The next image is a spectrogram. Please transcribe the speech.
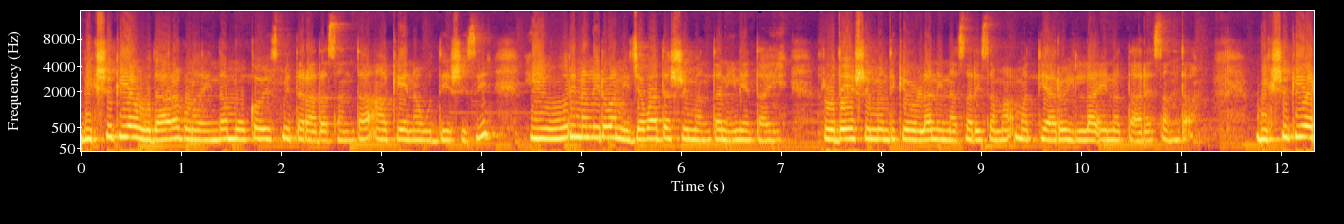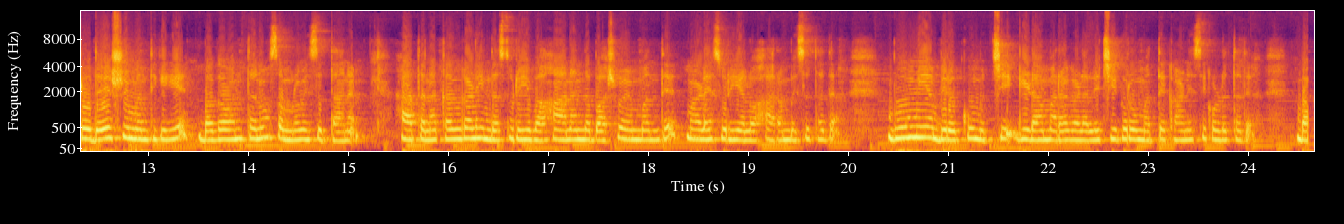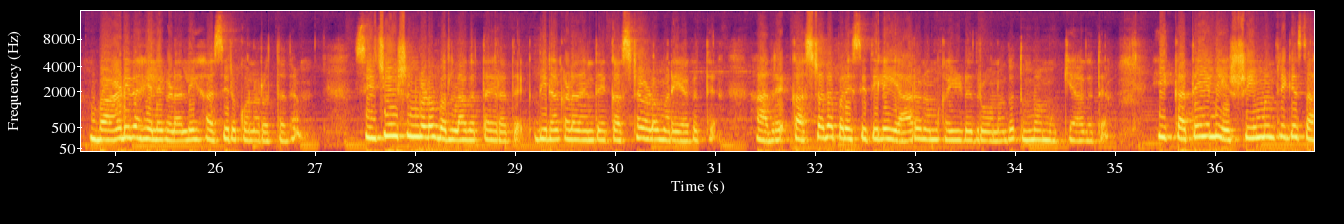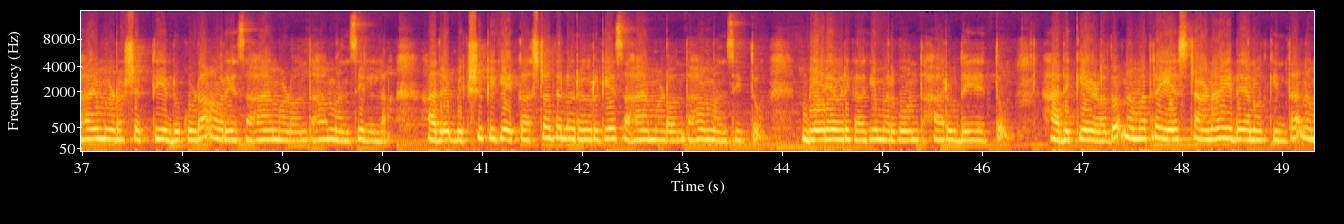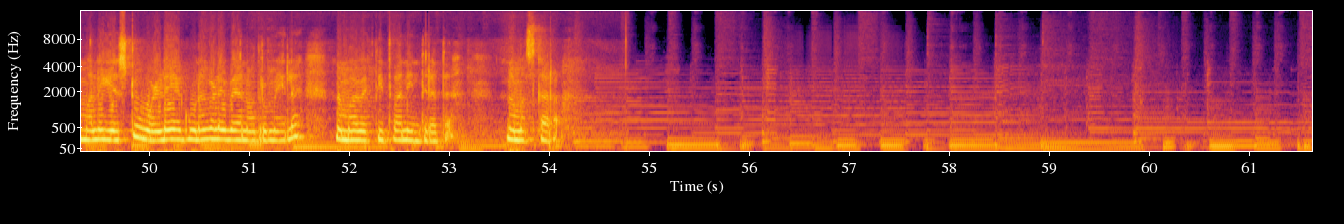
ಭಿಕ್ಷುಕಿಯ ಉದಾರ ಗುಣದಿಂದ ಮೂಕವಿಸ್ಮಿತರಾದ ಸಂತ ಆಕೆಯನ್ನು ಉದ್ದೇಶಿಸಿ, ಈ ಊರಿನಲ್ಲಿರುವ ನಿಜವಾದ ಶ್ರೀಮಂತ ನೀನೇ ತಾಯಿ. ಹೃದಯ ಶ್ರೀಮಂತಿಕೆಯುಳ್ಳ ನಿನ್ನ ಸರಿಸಮ, ಮತ್ಯಾರೂ ಇಲ್ಲ ಎನ್ನುತ್ತಾರೆ ಸಂತ. ಭಿಕ್ಷುಕಿಯ ಹೃದಯ ಶ್ರೀಮಂತಿಕೆಗೆ ಭಗವಂತನು ಸಂಭ್ರಮಿಸುತ್ತಾನೆ. ಆತನ ಕಂಗಳಿಂದ ಸುರಿಯುವ ಆನಂದ ಬಾಷ್ಪ ಎಂಬಂತೆ ಮಳೆ ಸುರಿಯಲು ಆರಂಭಿಸುತ್ತದೆ. ಭೂಮಿಯ ಬಿರುಕು ಮುಚ್ಚಿ ಗಿಡ ಮರಗಳಲ್ಲಿ ಚಿಗುರು ಮತ್ತೆ ಕಾಣಿಸಿಕೊಳ್ಳುತ್ತದೆ. ಬಾಡಿದ ಎಲೆಗಳಲ್ಲಿ ಹಸಿರು ಕೊನರುತ್ತದೆ. ಸಿಚುವೇಶನ್ಗಳು ಬದಲಾಗುತ್ತಾ ಇರುತ್ತೆ. ದಿನ ಕಳೆದಂತೆ ಕಷ್ಟಗಳು ಮರೆಯಾಗುತ್ತೆ. ಆದರೆ ಕಷ್ಟದ ಪರಿಸ್ಥಿತಿಯಲ್ಲಿ ಯಾರು ನಮ್ಮ ಕೈ ಹಿಡಿದ್ರು ಅನ್ನೋದು ತುಂಬ ಮುಖ್ಯ ಆಗುತ್ತೆ. ಈ ಕಥೆಯಲ್ಲಿ ಶ್ರೀಮಂತರಿಗೆ ಸಹಾಯ ಮಾಡೋ ಶಕ್ತಿ ಇದ್ರೂ ಕೂಡ ಅವರಿಗೆ ಸಹಾಯ ಮಾಡುವಂತಹ ಮನಸ್ಸಿರಲಿಲ್ಲ ಆದರೆ ಭಿಕ್ಷುಕಿಗೆ ಕಷ್ಟದಲ್ಲಿರೋರಿಗೆ ಸಹಾಯ ಮಾಡುವಂತಹ ಮನಸ್ಸಿತ್ತು ಬೇರೆಯವರಿಗಾಗಿ ಮರಗುವಂತಹ ಹೃದಯ ಇತ್ತು. ಅದಕ್ಕೆ ಹೇಳೋದು, ನಮ್ಮ ಹತ್ರ ಎಷ್ಟು ಹಣ ಇದೆ ಅನ್ನೋದಕ್ಕಿಂತ ನಮ್ಮಲ್ಲಿ ಎಷ್ಟು ಒಳ್ಳೆಯ ಗುಣಗಳಿವೆ ಅನ್ನೋದ್ರ ಮೇಲೆ ನಮ್ಮ ವ್ಯಕ್ತಿತ್ವ ನಿಂತಿರುತ್ತೆ. ನಮಸ್ಕಾರ.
